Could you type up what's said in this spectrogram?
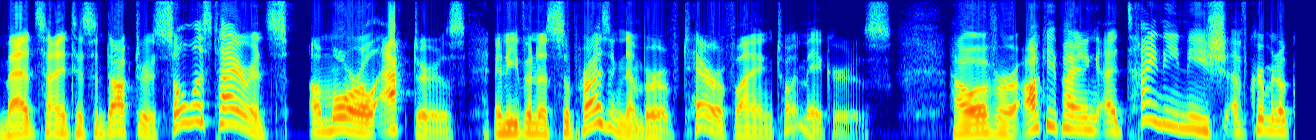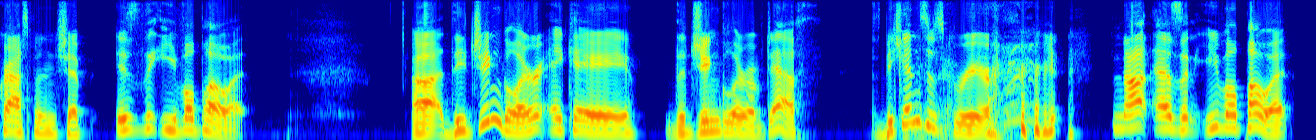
Mad scientists and doctors, soulless tyrants, immoral actors, and even a surprising number of terrifying toy makers. However, occupying a tiny niche of criminal craftsmanship is the evil poet. Uh, the Jingler, aka the Jingler of Death, begins his career not as an evil poet,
